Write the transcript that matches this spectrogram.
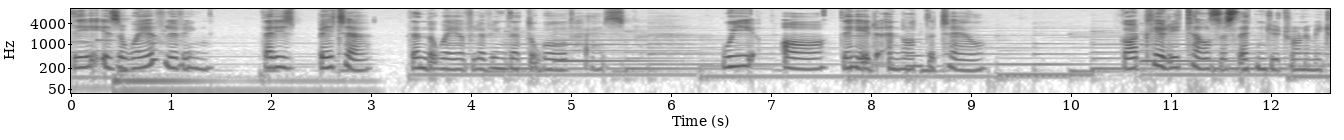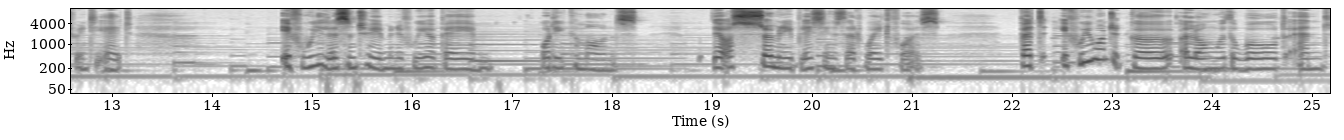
There is a way of living that is better than the way of living that the world has. We are the head and not the tail. God clearly tells us that in Deuteronomy 28. If we listen to Him and if we obey Him, what He commands, there are so many blessings that wait for us. But if we want to go along with the world and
